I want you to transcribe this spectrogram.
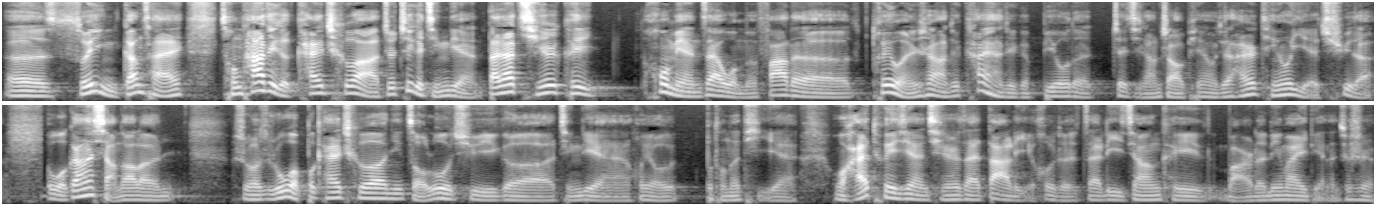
呃，所以你刚才从他这个开车啊，就这个景点，大家其实可以。后面在我们发的推文上，就看一下这个 BO 的这几张照片，我觉得还是挺有野趣的。我刚才想到了，说如果不开车，你走路去一个景点会有不同的体验。我还推荐，其实，在大理或者在丽江可以玩的另外一点呢，就是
